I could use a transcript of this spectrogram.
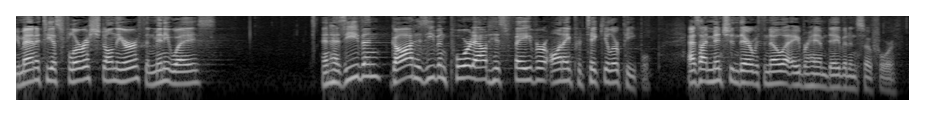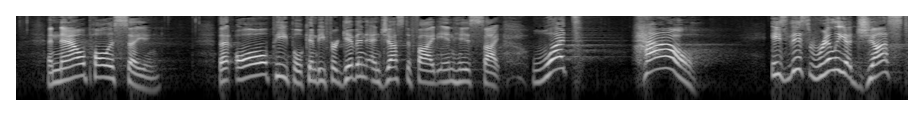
Humanity has flourished on the earth in many ways and has even, God has even poured out his favor on a particular people, as I mentioned there with Noah, Abraham, David, and so forth. And now Paul is saying that all people can be forgiven and justified in his sight. What? How? Is this really a just,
